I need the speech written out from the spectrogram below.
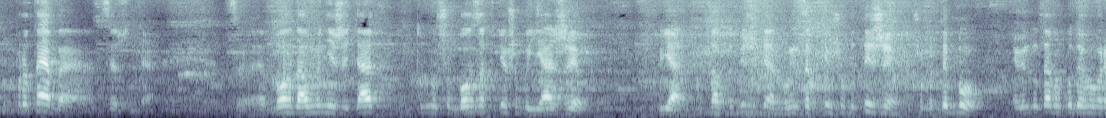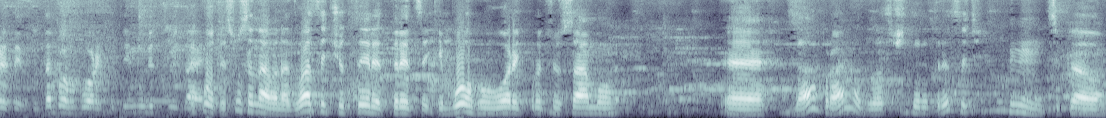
Тут про тебе це життя. Це, Бог дав мені життя, тому що Бог захотів, щоб я жив. Я дав тобі життя, бо він захотів, щоб ти жив, щоб ти був. І він до тебе буде говорити, до тебе говорить, і ти йому відповідаєш. Так от, Ісуса Навина 24.30. І Бог говорить про цю саму. Е, да, правильно, 24.30. Хм, Цікаво.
